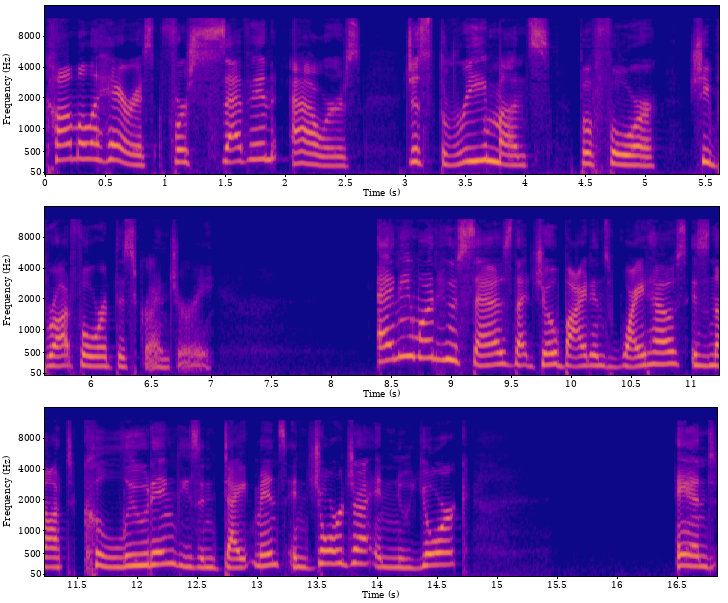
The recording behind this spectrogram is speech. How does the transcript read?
Kamala Harris for seven hours just three months before she brought forward this grand jury. Anyone who says that Joe Biden's White House is not colluding these indictments in Georgia, in New York, and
